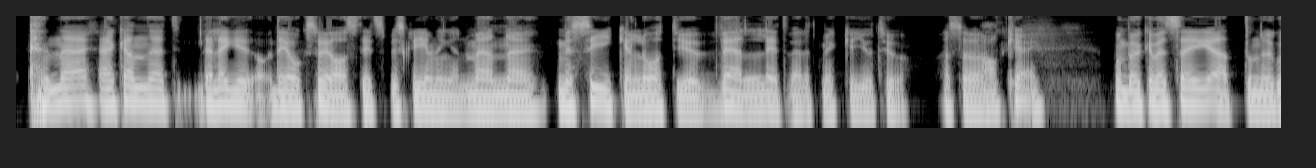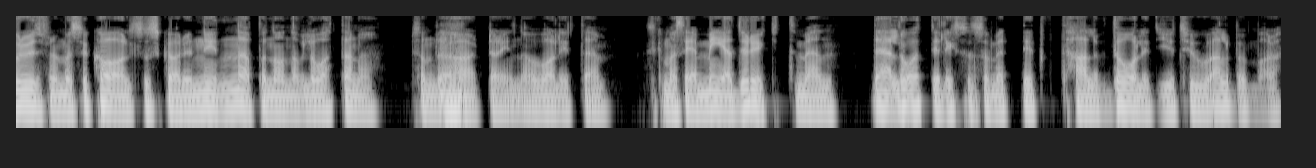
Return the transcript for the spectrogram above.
Nej, jag kan. eh, Jag lägger det också i avsnittsbeskrivningen, men eh, musiken låter ju väldigt, väldigt mycket Youtube. Alltså, Okej. Man brukar väl säga att om du går ut från en musikal så ska du nynna på någon av låtarna som du har Mm. hört där inne och vara lite, ska man säga, medryckt. Men det här låter liksom som ett litet halvdåligt YouTube-album bara.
